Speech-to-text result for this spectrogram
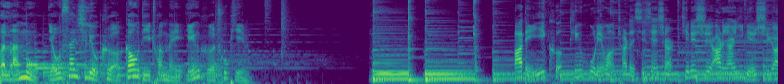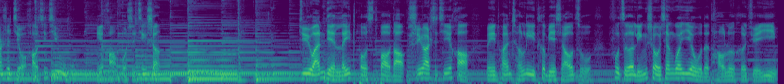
本栏目由三十六氪高低传媒联合出品。八点一刻，听互联网圈的新鲜事儿。今天是二零二一年十月二十九号，星期五。您好，我是金盛。据晚点 Late Post 报道，十月二十七号，美团成立特别小组，负责零售相关业务的讨论和决议。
